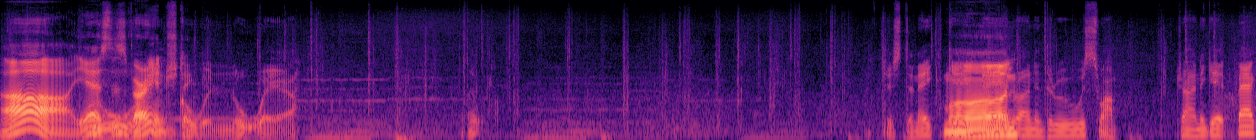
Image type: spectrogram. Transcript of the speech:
Ah, yes, this is very interesting. Going nowhere. Just an naked Come man running through a swamp. trying to get back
